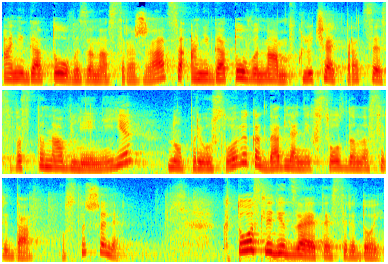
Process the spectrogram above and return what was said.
они готовы за нас сражаться, они готовы нам включать процесс восстановления, но при условии, когда для них создана среда. Услышали? Кто следит за этой средой?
